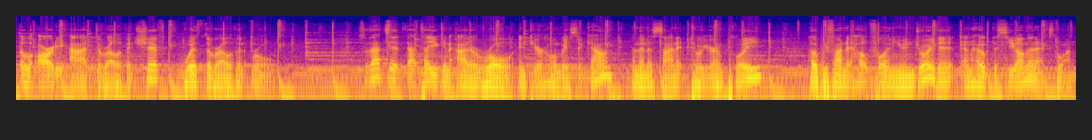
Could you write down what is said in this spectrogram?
it'll already add the relevant shift with the relevant role. So that's it. That's how you can add a role into your Homebase account and then assign it to your employee. Hope you found it helpful and you enjoyed it and hope to see you on the next one.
